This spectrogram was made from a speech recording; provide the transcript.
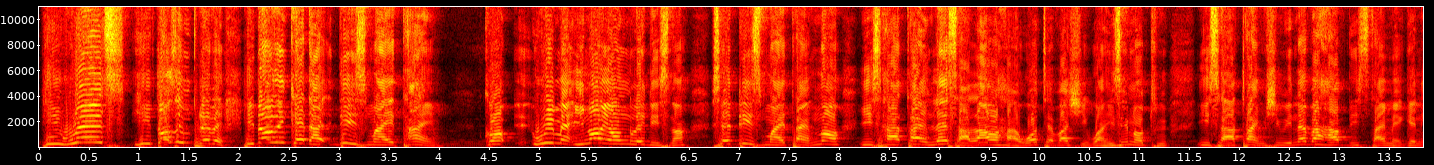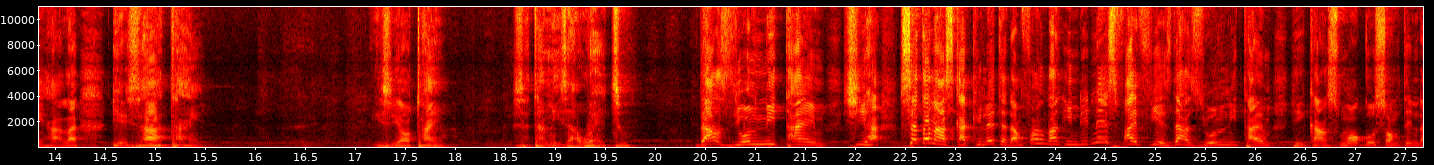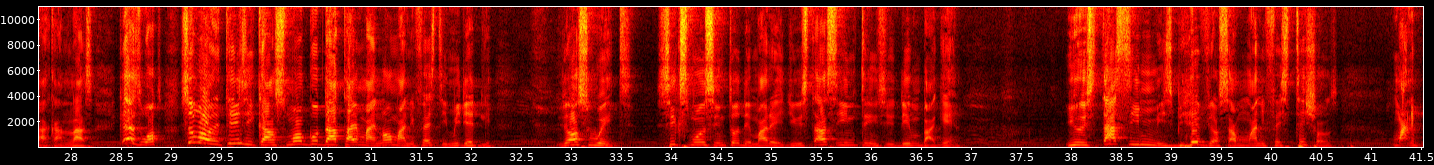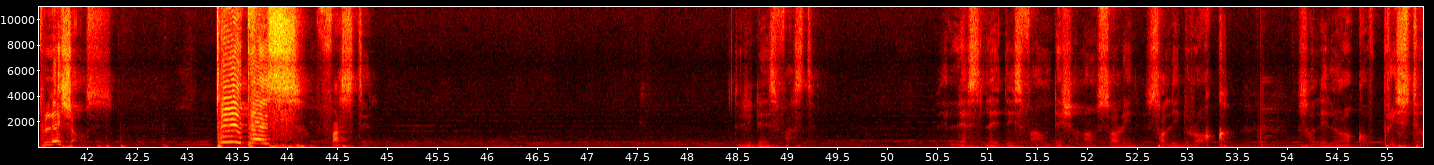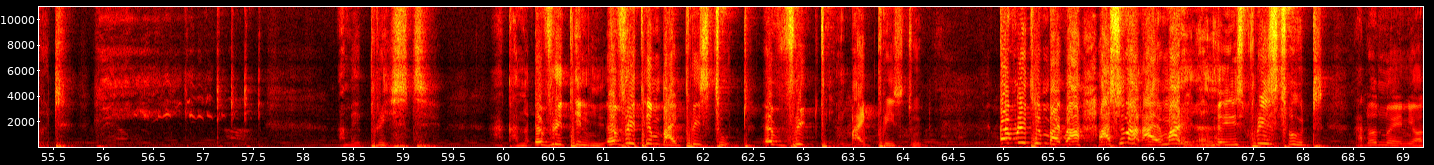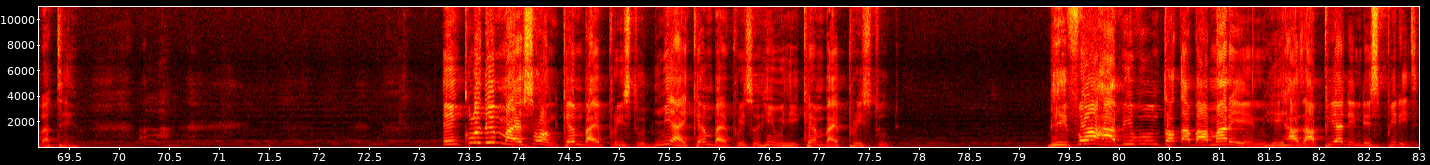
He waits. He doesn't play. He doesn't care that this is my time. Women, you know, young ladies now say this is my time. No, it's her time. Let's allow her whatever she wants. Is it not true? It's her time. She will never have this time again in her life. It's her time. It's your time. Satan is aware too. That's the only time she had. Satan has calculated and found that in the next five years, that's the only time he can smuggle something that can last. Guess what? Some of the things he can smuggle that time might not manifest immediately. Just wait. Six months into the marriage, you start seeing things you didn't bargain. You start seeing misbehaviors and manifestations, manipulations. Three days fasting. Three days fasting. Let's lay this foundation on solid, solid rock. Solid rock of priesthood. I'm a priest. I can everything, everything by priesthood. Everything by priesthood. Everything by as soon as I marry, it's priesthood. I don't know any other thing. Including my son came by priesthood. Me, I came by priesthood. Him, he came by priesthood. Before I have even thought about marrying, he has appeared in the spirit.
